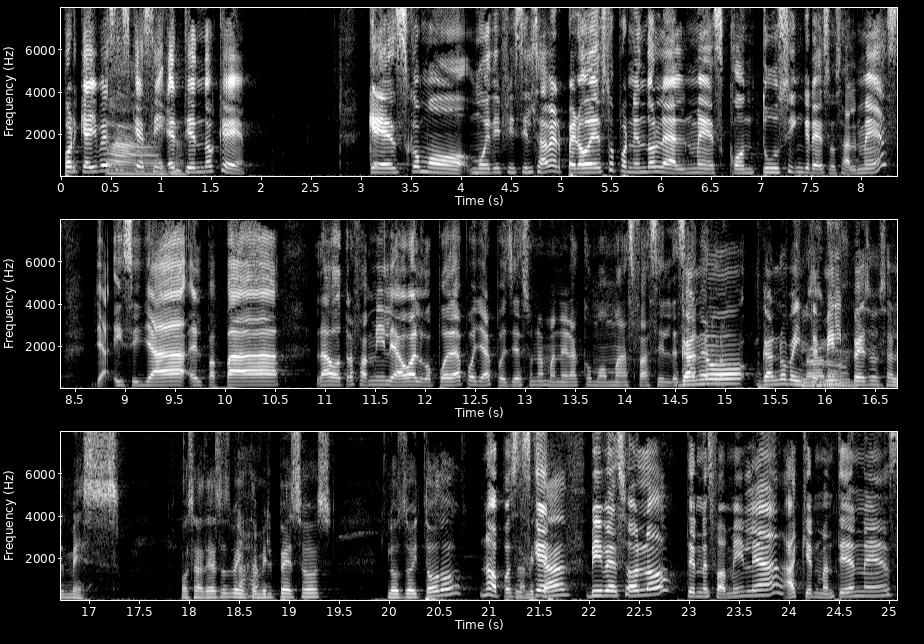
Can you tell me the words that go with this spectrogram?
Porque hay veces que Ah, sí, ya. entiendo que que es como muy difícil saber, pero eso poniéndole al mes con tus ingresos al mes, ya, y si ya el papá, la otra familia o algo puede apoyar, pues ya es una manera como más fácil de saberlo. Gano, gano 20 Claro. mil pesos al mes. O sea, de esos 20 Ajá. mil pesos, ¿los doy todo? No, pues ¿La es mitad? que vives solo, tienes familia, a quien mantienes.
